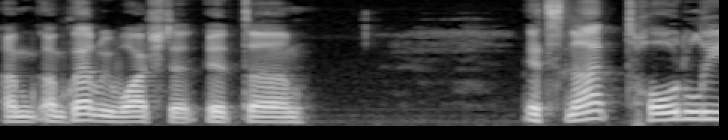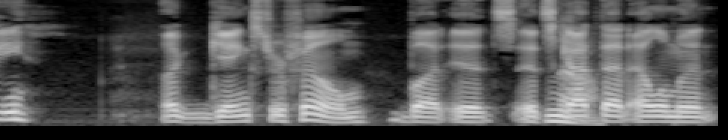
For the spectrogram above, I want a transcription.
I'm I'm glad we watched it. It um, it's not totally a gangster film, but it's it's No. got that element.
